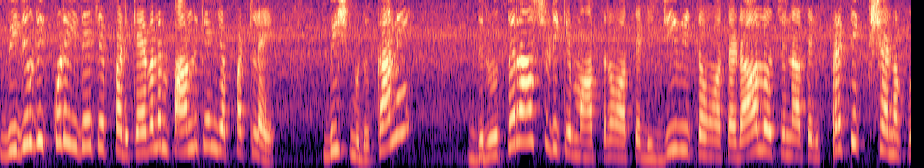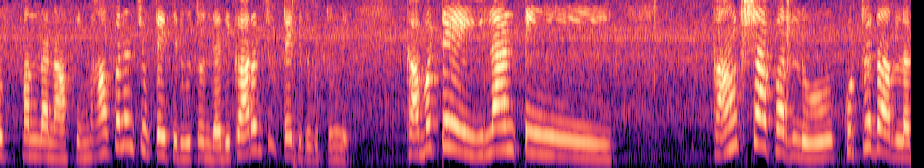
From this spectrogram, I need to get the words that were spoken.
విదురుడికి కూడా ఇదే చెప్పాడు. కేవలం పాండుకేం చెప్పట్లే? భీష్ముడు. కానీ ధృతరాష్ట్రుడికి మాత్రం అతడి జీవితం అతడి ఆలోచన అతడి ప్రతి క్షణపు స్పందన సింహాసనం చుట్టే తిరుగుతుంది అధికారం చుట్టే తిరుగుతుంది. కాబట్టే ఇలాంటి కాంక్షాపరులు కుట్రదారుల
